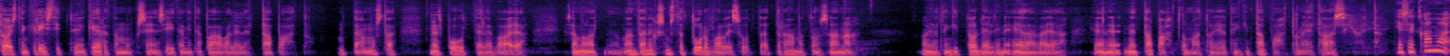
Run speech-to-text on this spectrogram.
toisten kristittyjen kertomukseen siitä, mitä Paavalille tapahtui. Mutta tämä on musta myös puhuttelevaa ja samalla antaa niin semmoista turvallisuutta, että raamatun sana on jotenkin todellinen elävä ja, ja ne, ne tapahtumat on jotenkin tapahtuneita asioita. Ja se, kama,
